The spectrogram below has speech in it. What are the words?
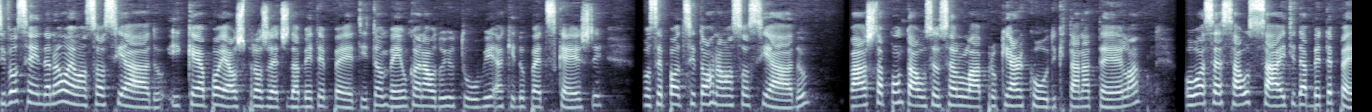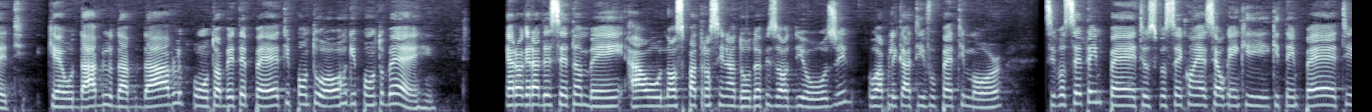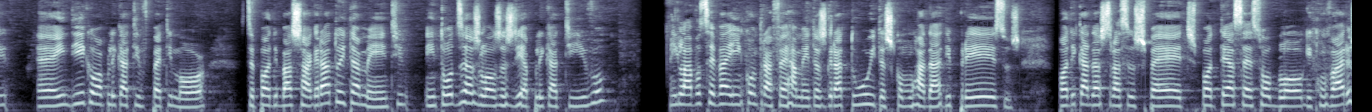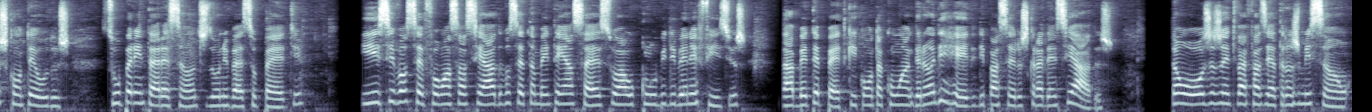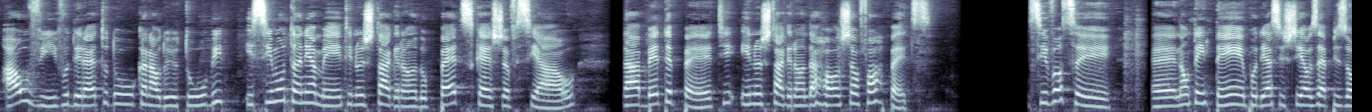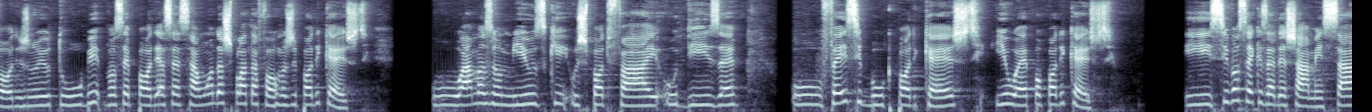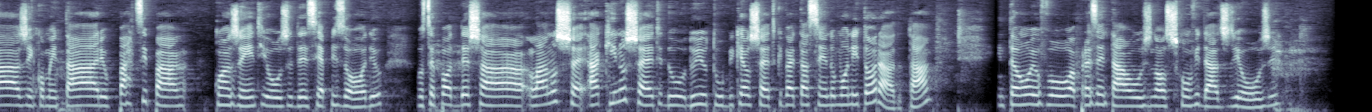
Se você ainda não é um associado e quer apoiar os projetos da BT Pet e também o canal do YouTube aqui do Petscast, você pode se tornar um associado. Basta apontar o seu celular para o QR Code que está na tela ou acessar o site da BT Pet, que é o www.abtpet.org.br. Quero agradecer também ao nosso patrocinador do episódio de hoje, o aplicativo Petmore. Se você tem pet ou se você conhece alguém que, que tem pet, é, indica o aplicativo Petmore você pode baixar gratuitamente em todas as lojas de aplicativo. E lá você vai encontrar ferramentas gratuitas, como o radar de preços, pode cadastrar seus pets, pode ter acesso ao blog com vários conteúdos super interessantes do universo pet. E se você for um associado, você também tem acesso ao clube de benefícios da BT Pet, que conta com uma grande rede de parceiros credenciados. Então, hoje a gente vai fazer a transmissão ao vivo, direto do canal do YouTube e simultaneamente no Instagram do Petscast Oficial, da BT Pet e no Instagram da Hostel for Pets. Se você é, não tem tempo de assistir aos episódios no YouTube, você pode acessar uma das plataformas de podcast. O Amazon Music, o Spotify, o Deezer, o Facebook Podcast e o Apple Podcast. E se você quiser deixar mensagem, comentário, participar com a gente hoje desse episódio, você pode deixar lá no chat, aqui no chat do, do YouTube, que é o chat que vai estar sendo monitorado, tá? Então eu vou apresentar os nossos convidados de hoje.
